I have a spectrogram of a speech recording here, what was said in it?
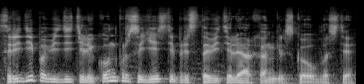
Среди победителей конкурса есть и представители Архангельской области.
